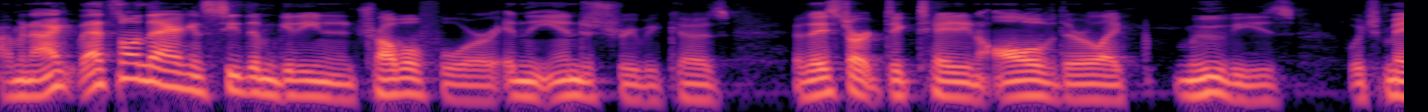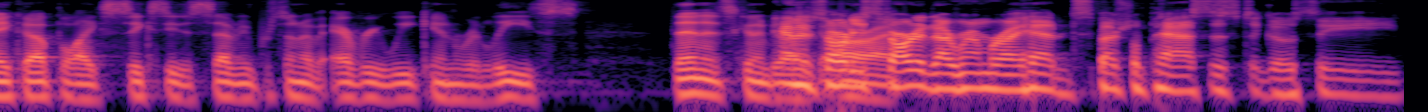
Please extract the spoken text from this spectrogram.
I mean I that's the only thing I can see them getting in trouble for in the industry because if they start dictating all of their like movies, which make up like sixty to seventy percent of every weekend release, then it's going to be and like it's already right. started. I remember I had special passes to go see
